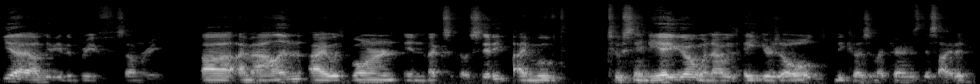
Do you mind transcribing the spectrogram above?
Yeah, I'll give you the brief summary. Uh, I'm Alan. I was born in Mexico City. I moved to San Diego when I was eight years old because my parents decided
